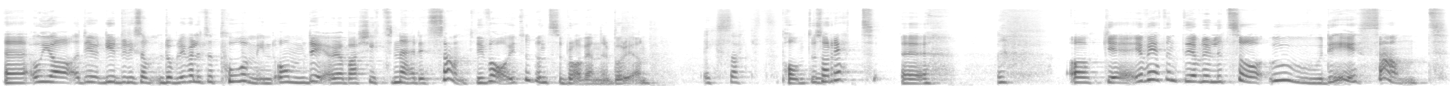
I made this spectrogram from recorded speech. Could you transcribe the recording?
Eh, och jag, det, det, det liksom, då blev jag lite påmind om det och jag bara shit, nej det är sant. Vi var ju typ inte så bra vänner i början. Exakt. Pontus har rätt. Eh, och eh, jag vet inte, jag blev lite så, ooh, det är sant.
